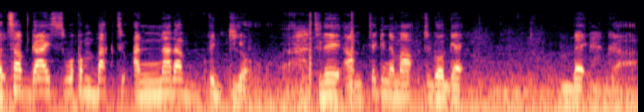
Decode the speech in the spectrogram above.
what's up guys welcome back to another video today i'm taking them out to go get Becca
